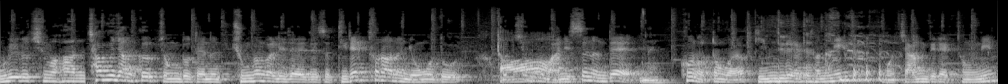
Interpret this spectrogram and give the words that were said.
우리로 치면 한 차부장급 정도 되는 중간 관리자에 대해서 디렉터라는 용어도 호칭으로 아. 많이 쓰는데 네. 그건 어떤가요? 김 디렉터님, 뭐 장 디렉터님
